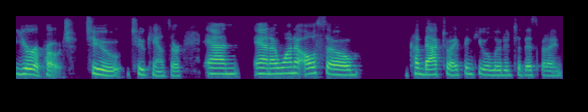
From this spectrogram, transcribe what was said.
your approach to to cancer. And and i want to also come back to i think you alluded to this but I,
